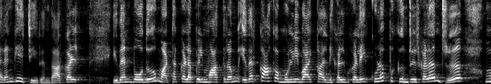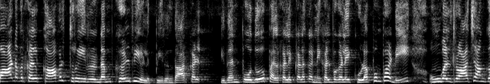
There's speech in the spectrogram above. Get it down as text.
அரங்கேற்றியிருந்தார்கள். இதன்போது மட்டக்களப்பில் மாத்திரம் இதற்காக முள்ளிவாய்க்கால் நிகழ்வுகளை குழப்புகின்றீர்கள் என்று மாணவர்கள் காவல்துறையினரிடம் கேள்வி எழுப்பியிருந்தார்கள். இதன்போது பல்கலைக்கழக நிகழ்வுகளை குழப்பும்படி உங்கள் ராஜாங்க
